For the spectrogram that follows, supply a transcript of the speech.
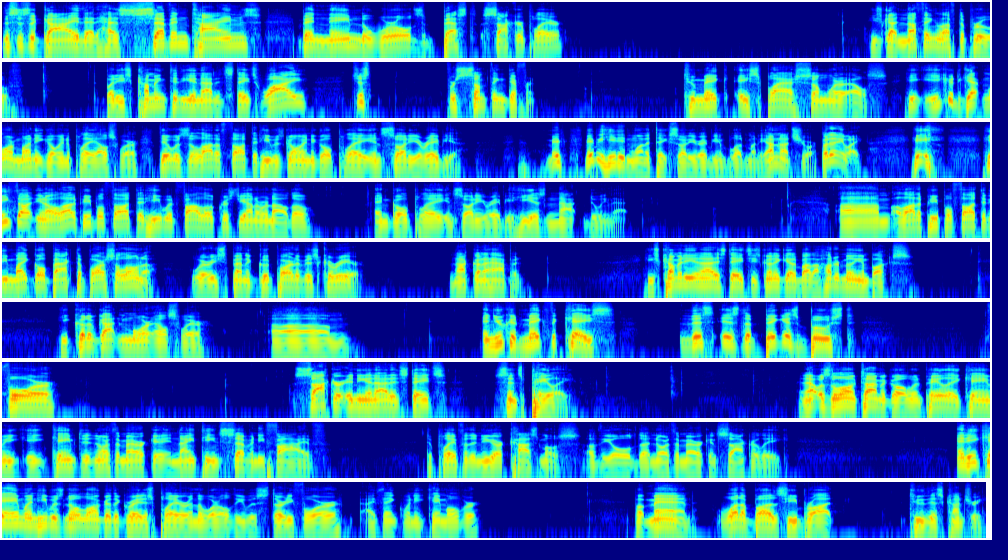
This is a guy that has seven times been named the world's best soccer player. He's got nothing left to prove. But he's coming to the United States. Why? Just for something different. To make a splash somewhere else. He, he could get more money going to play elsewhere. There was a lot of thought that he was going to go play in Saudi Arabia. Maybe, maybe he didn't want to take Saudi Arabian blood money. I'm not sure. But anyway, he he thought, you know, a lot of people thought that he would follow Cristiano Ronaldo and go play in Saudi Arabia. He is not doing that. Um, a lot of people thought that he might go back to Barcelona, where he spent a good part of his career. Not going to happen. He's coming to the United States. He's going to get about a hundred million bucks. He could have gotten more elsewhere, um, and you could make the case this is the biggest boost for soccer in the United States since Pele. And that was a long time ago when Pele came. He, he came to North America in 1975 to play for the New York Cosmos of the old uh, North American Soccer League. And he came when he was no longer the greatest player in the world. He was 34, I think, when he came over. But man, what a buzz he brought to this country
